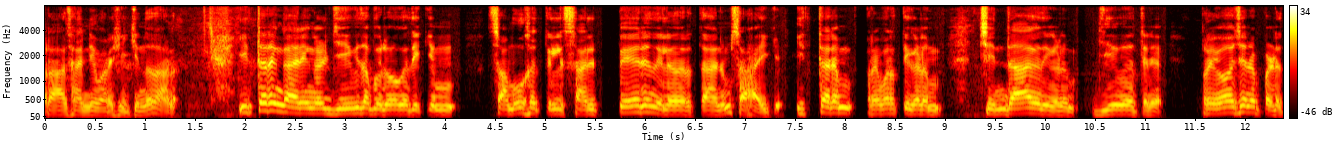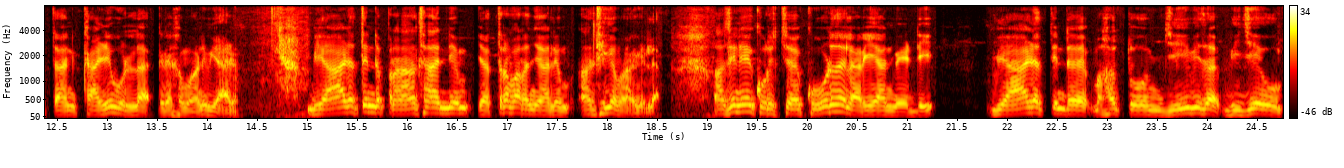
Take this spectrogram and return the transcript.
പ്രാധാന്യം അർഹിക്കുന്നതാണ് ഇത്തരം കാര്യങ്ങൾ ജീവിത പുരോഗതിക്കും സമൂഹത്തിൽ സൽപ്പേര് നിലനിർത്താനും സഹായിക്കും. ഇത്തരം പ്രവൃത്തികളും ചിന്താഗതികളും ജീവിതത്തിന് പ്രയോജനപ്പെടുത്താൻ കഴിവുള്ള ഗ്രഹമാണ് വ്യാഴം. വ്യാഴത്തിന്റെ പ്രാധാന്യം എത്ര പറഞ്ഞാലും അധികമാകില്ല. അതിനെക്കുറിച്ച് കൂടുതൽ അറിയാൻ വേണ്ടി വ്യാഴത്തിന്റെ മഹത്വവും ജീവിത വിജയവും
